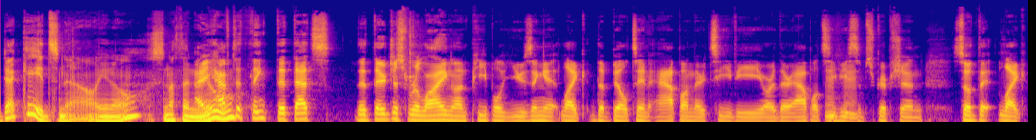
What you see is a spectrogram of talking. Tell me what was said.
decades now. You know, it's nothing new. I have to think that that's that they're just relying on people using it like the built-in app on their TV or their Apple TV Mhm. subscription so that like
